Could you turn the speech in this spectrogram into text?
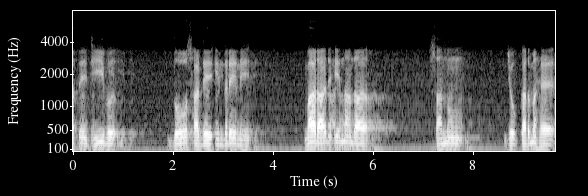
ਅਤੇ ਜੀਵ ਦੋ ਸਾਡੇ ਇੰਦਰੇ ਨੇ। ਮਹਾਰਾਜ, ਇਹਨਾਂ ਦਾ ਸਾਨੂੰ ਜੋ ਕਰਮ ਹੈ,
